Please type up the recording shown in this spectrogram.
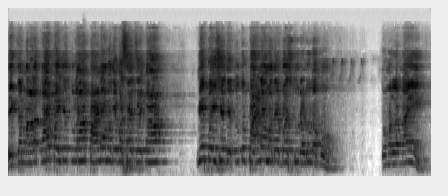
एक जण म्हणाला काय पाहिजे तुला? पाण्यामध्ये बसायचंय का? मी पैसे देतो तू पाण्यामध्ये बस तू रडू नको. तो म्हणला नाही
